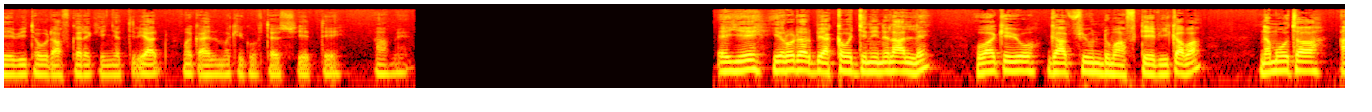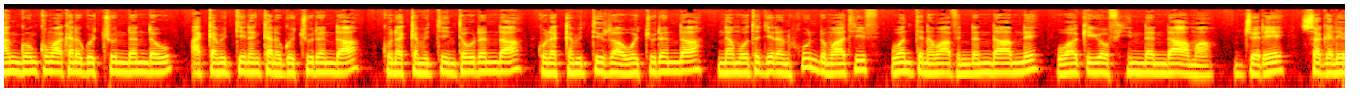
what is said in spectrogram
deebii ta'uudhaaf gara keenyatti dhiyaadhu. Maqaa ilma kee gooftaa yesuus jettee. Ameen. eeyyee yeroo darbe akka wajjiniin ilaalle waaqayyoo gaaffii hundumaaf deebii qaba. Namoota aangoon kumaa kana gochuu hin danda'u akkamittiin kana gochuu danda'a? Kun akkamittiin ta'uu danda'a? Kun akkamittiin raawwachuu danda'a? Namoota jedhan hundumaatiif wanti namaaf hin danda'amne waaqayyoof hin danda'ama. Jedhee sagalee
